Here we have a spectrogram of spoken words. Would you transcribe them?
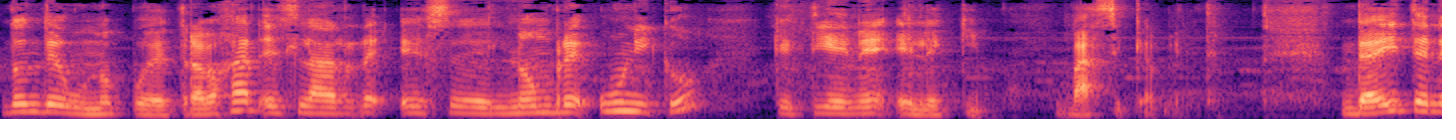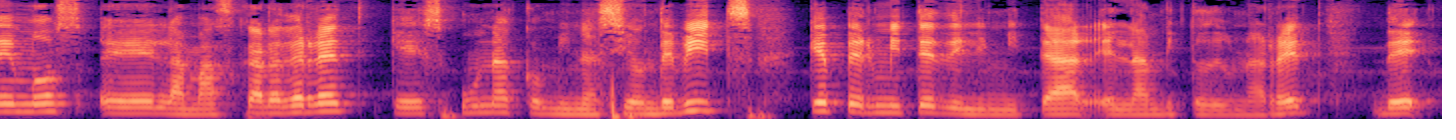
donde uno puede trabajar. Es, la, es el nombre único que tiene el equipo, básicamente. De ahí tenemos eh, la máscara de red, que es una combinación de bits que permite delimitar el ámbito de una red de,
